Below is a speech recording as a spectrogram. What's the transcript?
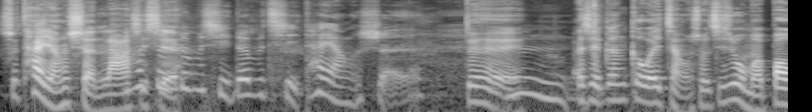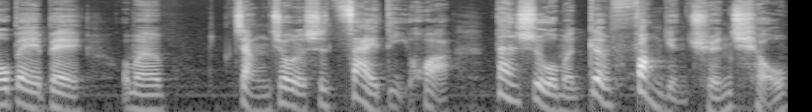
是太阳神啦，啊谢谢。对不起，对不起，太阳神。对，嗯，而且跟各位讲说，其实我们包贝贝，我们讲究的是在地化，但是我们更放眼全球，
